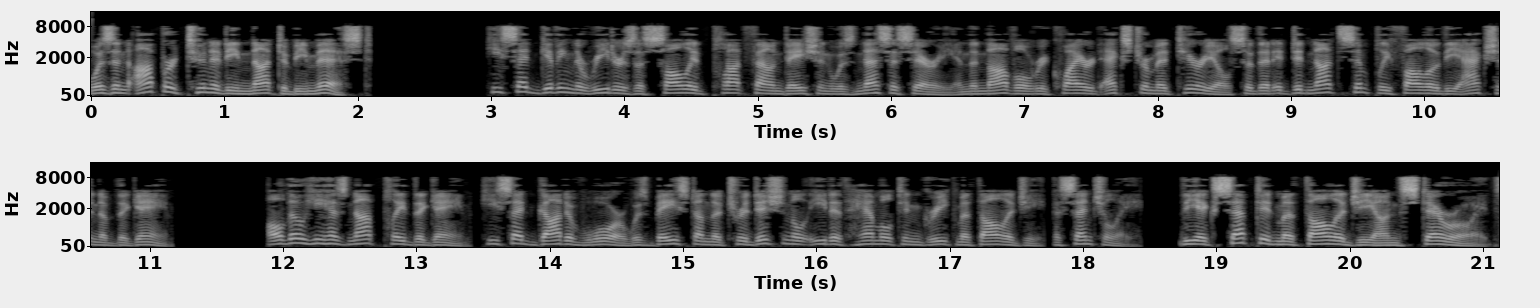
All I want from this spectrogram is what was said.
"...was an opportunity not to be missed." He said giving the readers a solid plot foundation was necessary and the novel required extra material so that it did not simply follow the action of the game. Although he has not played the game, he said God of War was based on the traditional Edith Hamilton Greek mythology, essentially, "...the accepted mythology on steroids."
